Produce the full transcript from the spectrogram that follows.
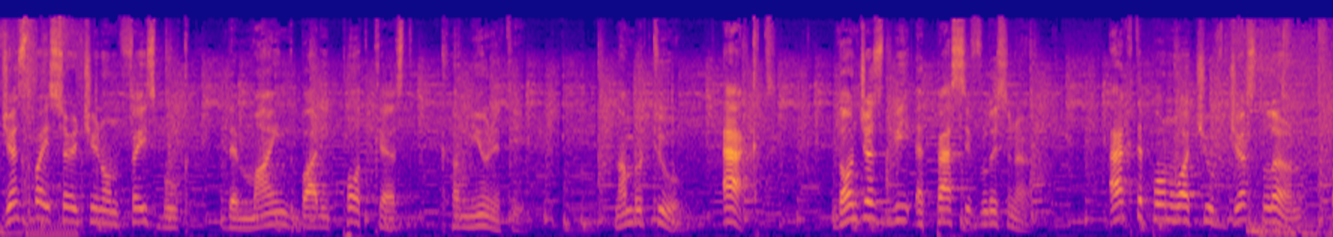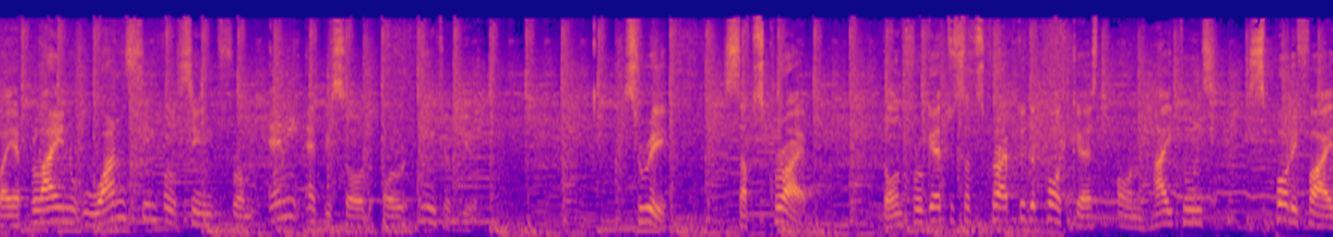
just by searching on Facebook the Mind Body Podcast community. Number 2. Act. Don't just be a passive listener. Act upon what you've just learned by applying one simple thing from any episode or interview. 3 subscribe. Don't forget to subscribe to the podcast on iTunes, Spotify,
